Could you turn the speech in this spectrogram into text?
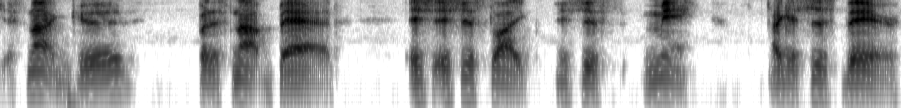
it's not good, but it's not bad. It's it's just like it's just me, like it's just there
